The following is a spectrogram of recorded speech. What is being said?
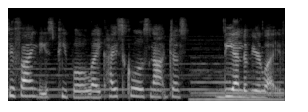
to find these people. Like, high school is not just the end of your life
